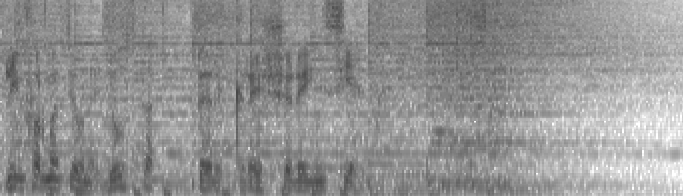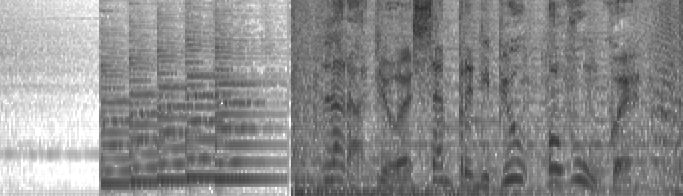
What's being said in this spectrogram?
L'informazione giusta per crescere insieme. La radio è sempre di più ovunque.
